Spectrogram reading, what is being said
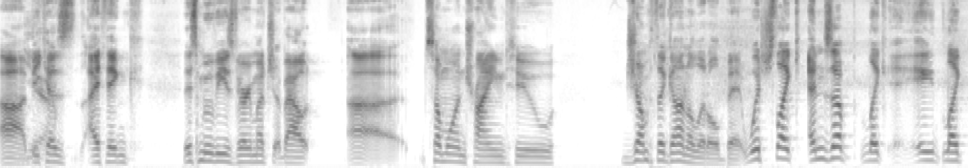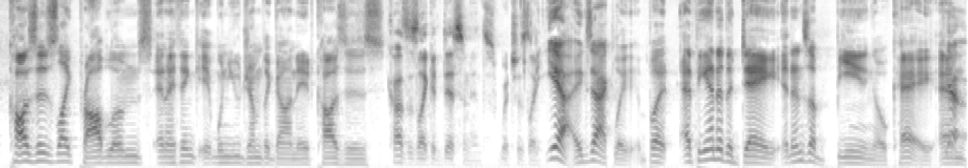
uh, Yeah. because i think this movie is very much about uh, someone trying to jump the gun a little bit which like ends up like it like causes like problems and i think it, when you jump the gun it causes causes like a dissonance, which is like yeah, exactly. But at the end of the day, it ends up being okay. And Yeah.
